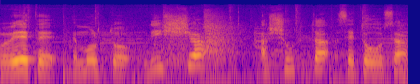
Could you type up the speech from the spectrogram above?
Come vedete è molto liscia, asciutta, setosa.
